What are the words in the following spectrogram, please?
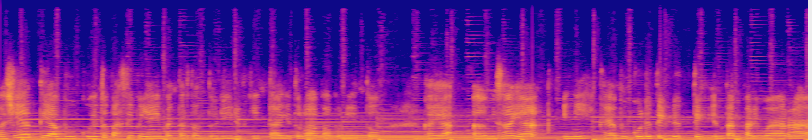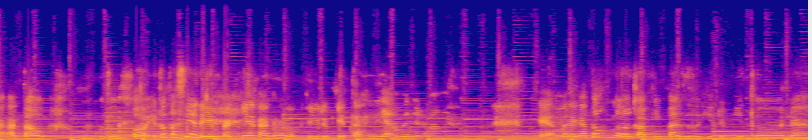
maksudnya tiap buku itu pasti punya impact tertentu di hidup kita gitu loh apa pun itu kayak uh, misalnya ini kayak buku detik-detik Intan Pariwara atau buku TOEFL itu pasti ada impactnya kan loh di hidup kita iya bener banget kayak mereka tuh melengkapi puzzle hidup gitu nah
